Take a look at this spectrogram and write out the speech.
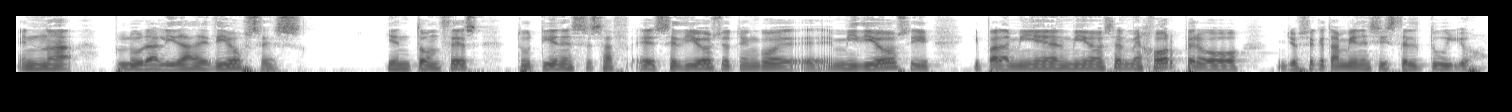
en una pluralidad de dioses, y entonces tú tienes ese Dios, yo tengo eh, eh, mi Dios y, y para mí el mío es el mejor, pero yo sé que también existe el tuyo.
